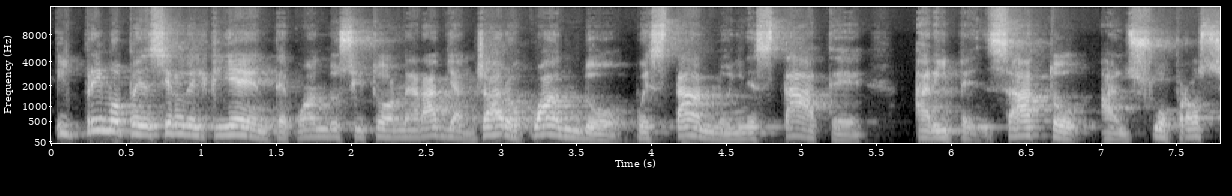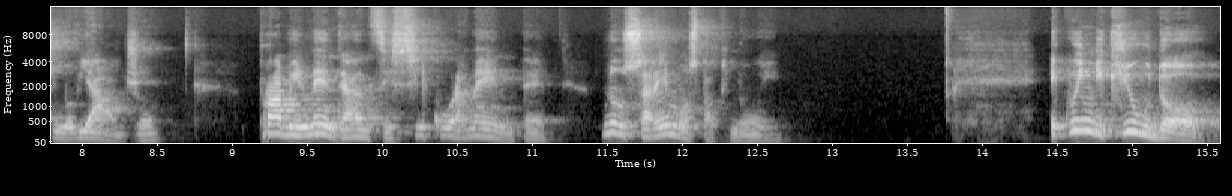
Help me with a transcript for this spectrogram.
il primo pensiero del cliente quando si tornerà a viaggiare o quando quest'anno in estate ha ripensato al suo prossimo viaggio, probabilmente, anzi sicuramente, non saremmo stati noi. E quindi chiudo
